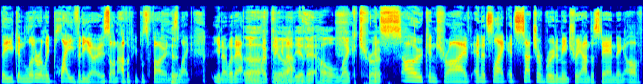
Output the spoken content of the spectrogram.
that you can literally play videos on other people's phones, like you know, without them Oh opening it up? yeah, that whole like trope. It's so contrived, and it's like it's such a rudimentary understanding of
